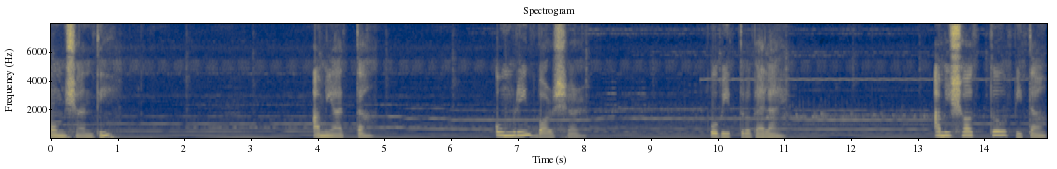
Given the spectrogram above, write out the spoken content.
ওম শান্তি। আমি আত্মা। অমৃত বর্ষার পবিত্র বেলায়। আমি সত্য পিতা,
